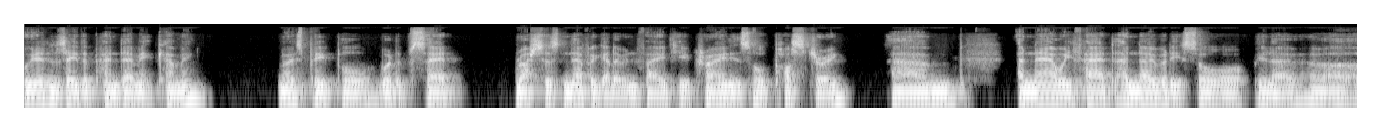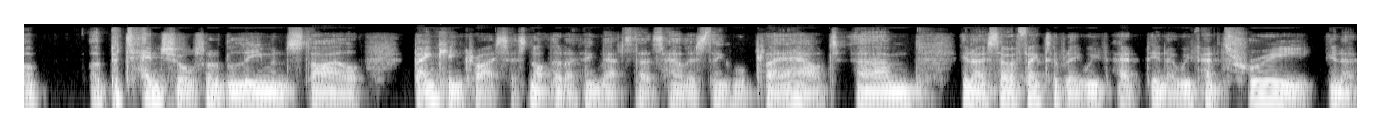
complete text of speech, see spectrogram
we didn't see the pandemic coming. Most people would have said Russia's never going to invade Ukraine. It's all posturing. Um, and now we've had, and nobody saw, you know, a, a potential sort of Lehman style banking crisis. Not that I think that's that's how this thing will play out. Um, you know, so effectively we've had, you know, we've had three, you know,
